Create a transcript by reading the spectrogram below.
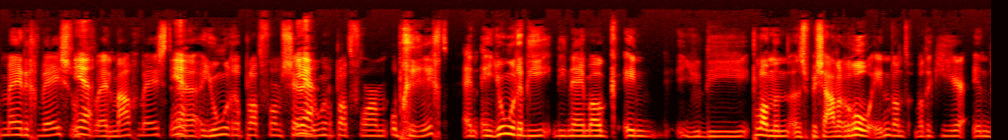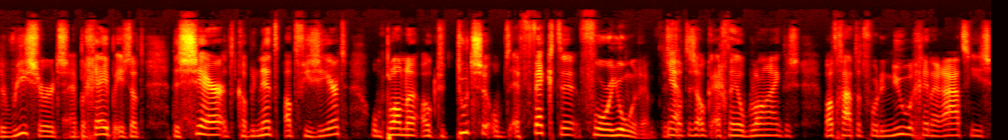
mede geweest. Of helemaal geweest. een jongerenplatform, SER jongerenplatform opgericht. En, en jongeren die, die nemen ook in jullie plannen een speciale rol in. Want wat ik hier in de research heb begrepen is dat de SER, het kabinet, adviseert om plannen ook te toetsen op de effecten voor jongeren. Dus dat is ook echt heel belangrijk. Dus wat gaat het voor de nieuwe generaties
